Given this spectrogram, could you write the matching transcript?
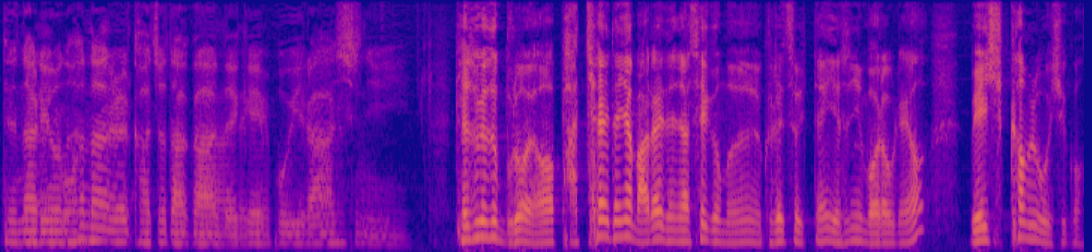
데나리온 하나를 가져다가 내게 보이라 하시니 계속해서 물어요. 바쳐야 되냐 말아야 되냐 세금을. 그랬을 때 예수님이 뭐라고 그래요? 외식함을 보시고.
